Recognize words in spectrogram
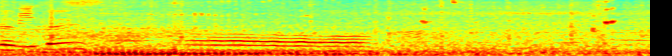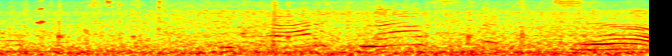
Ganda. Oh. Yeah.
